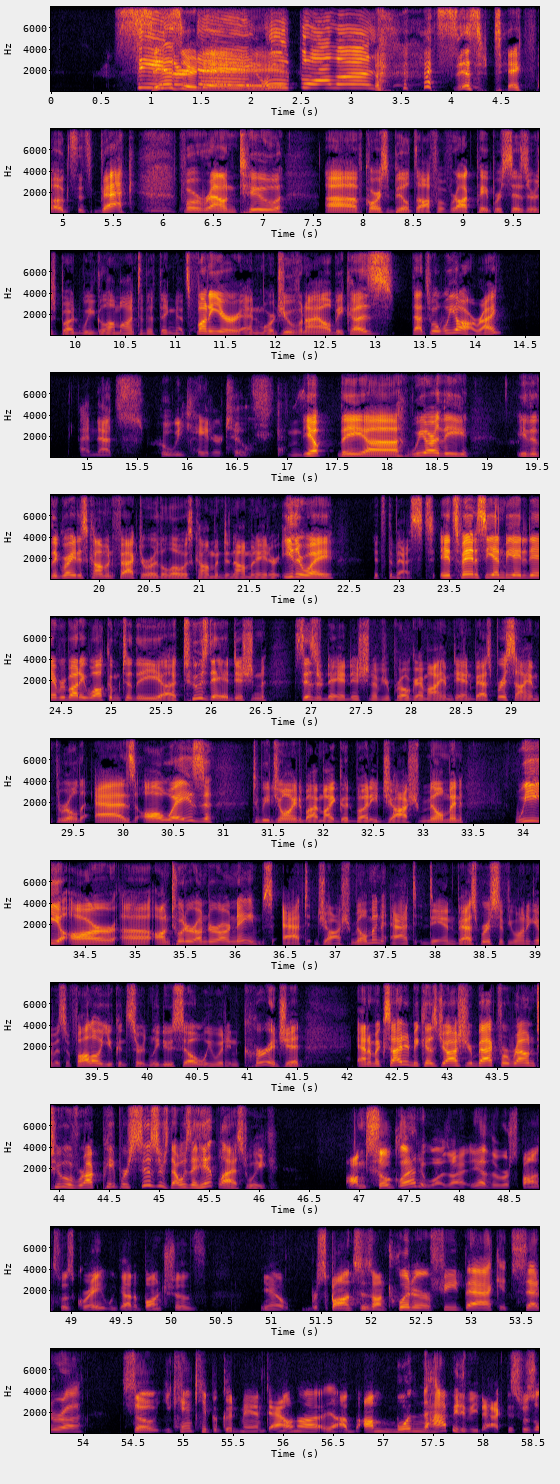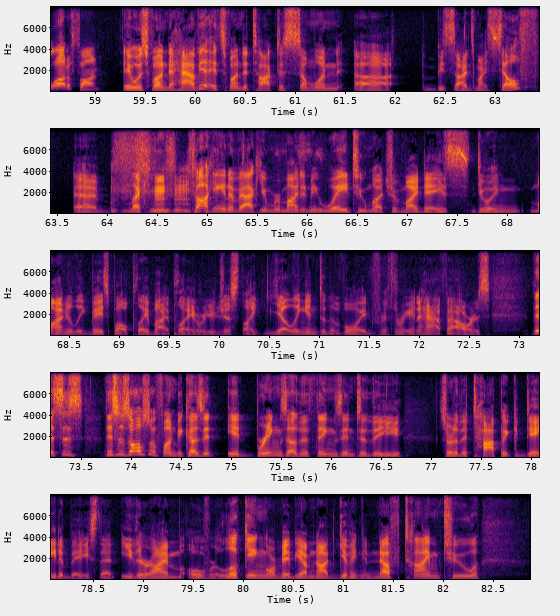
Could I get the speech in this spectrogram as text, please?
Scissor Day! Hoop ballers! Scissor Day, folks. It's back for round two. Uh, of course, built off of rock, paper, scissors, but we glum onto the thing that's funnier and more juvenile because that's what we are, right? and that's who we cater to. Yep. The uh, we are the either the greatest common factor or the lowest common denominator. Either way, it's the best. It's Fantasy NBA today, everybody. Welcome to the uh, Tuesday edition, Scissor Day edition of your program. I am Dan Besbris. I am thrilled as always to be joined by my good buddy Josh Millman. We are uh, on Twitter under our names at Josh Millman, at Dan Besbris. If you want to give us a follow, you can certainly do so. We would encourage it. And I'm excited because, Josh, you're back for round two of Rock, Paper, Scissors. That was a hit last week. I'm so glad it was. I yeah, the response was great. We got a bunch of you know responses on Twitter, feedback, etc. So you can't keep a good man down. I'm, I'm more than happy to be back. This was a lot of fun. It was fun to have you. It's fun to talk to someone uh, besides myself. Uh, lec- talking in a vacuum reminded me way too much of my days doing minor league baseball play-by-play, where you're just like yelling into the void for three and a half hours. This is this is also fun because it it brings other things into the sort of the topic database that either I'm overlooking or maybe I'm not giving enough time to.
